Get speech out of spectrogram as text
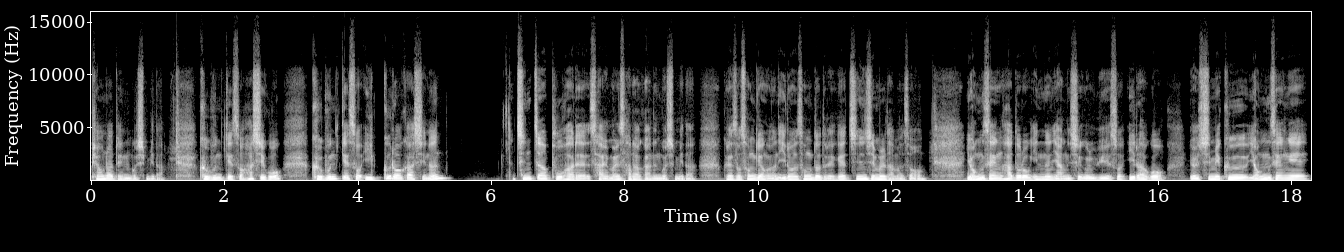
변화되는 것입니다. 그분께서 하시고 그분께서 이끌어 가시는 진짜 부활의 삶을 살아가는 것입니다. 그래서 성경은 이런 성도들에게 진심을 담아서 영생하도록 있는 양식을 위해서 일하고 열심히 그 영생의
